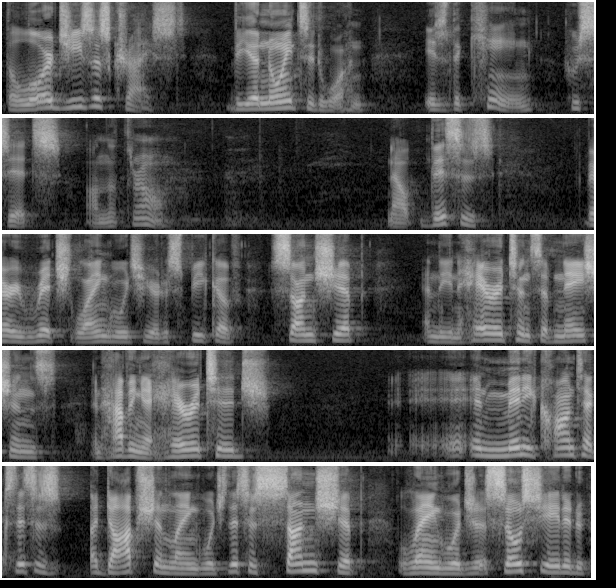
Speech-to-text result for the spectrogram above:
The Lord Jesus Christ, the anointed one, is the king who sits on the throne. Now, this is very rich language here to speak of sonship and the inheritance of nations and having a heritage in many contexts, this is adoption language, this is sonship language associated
